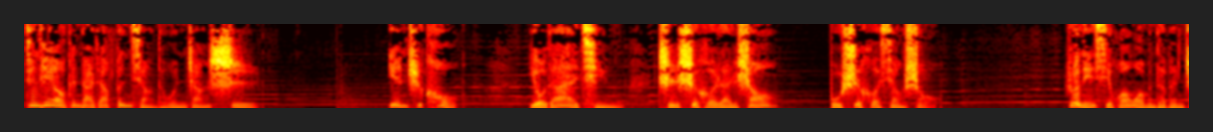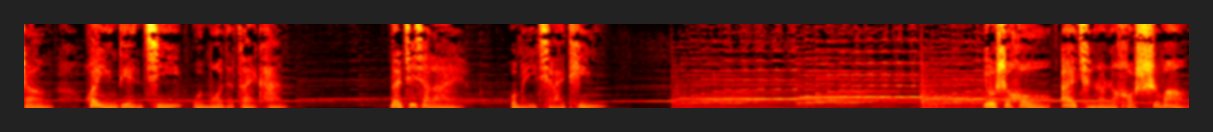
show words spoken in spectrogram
今天要跟大家分享的文章是《胭脂扣》，有的爱情只适合燃烧，不适合相守。若您喜欢我们的文章，欢迎点击文末的再看。那接下来，我们一起来听。有时候，爱情让人好失望。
